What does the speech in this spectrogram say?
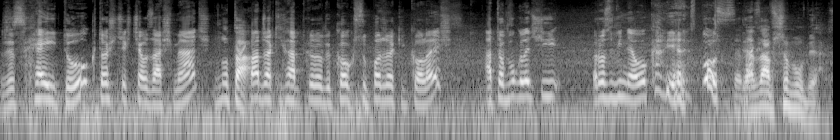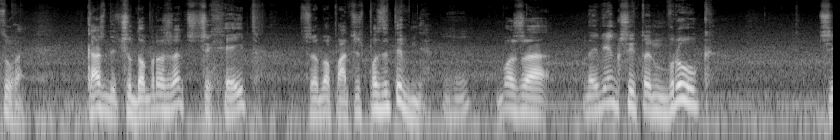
że z hejtu ktoś cię chciał zaśmiać, No tak. patrz jaki hardkorowy koksu, patrz jaki koleś, a to w ogóle ci rozwinęło karierę w Polsce, Ja tak? zawsze mówię, słuchaj, każdy czy dobra rzecz, czy hejt, trzeba patrzeć pozytywnie. Mhm. Może największy ten wróg, czy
